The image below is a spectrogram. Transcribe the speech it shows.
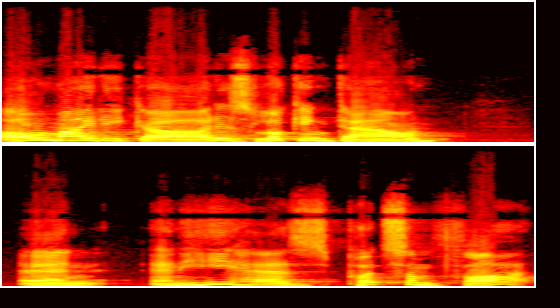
Almighty God is looking down and and he has put some thought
